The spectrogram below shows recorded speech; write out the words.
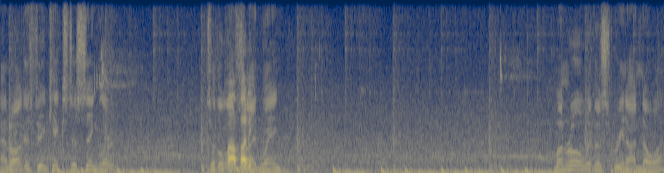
And Augustin kicks to Singler. To the on, left buddy. side wing. Monroe with a screen on Noah.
